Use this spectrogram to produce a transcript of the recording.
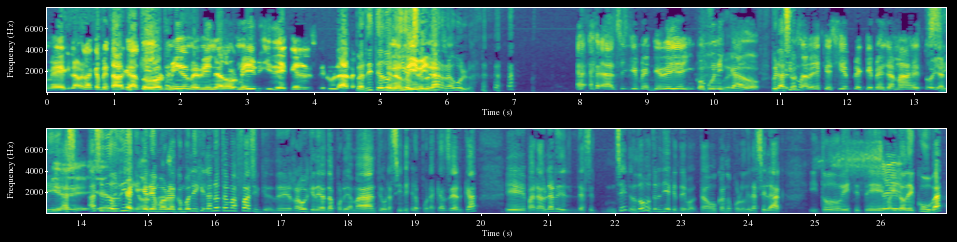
me, la verdad que me estaba quedando dormido, me vine a dormir y dejé el celular. Perdiste dos días el celular, Raúl. así que me quedé incomunicado. Pero, así sabés que siempre que me llamás estoy aquí. Hace, hace dos días que queríamos hablar con vos. Le dije, la nota más fácil de Raúl que debe andar por Diamante o Brasilero, por acá cerca, eh, para hablar de, hace, en serio, dos o tres días que te estábamos buscando por lo de la CELAC y todo este tema y lo de Cuba.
